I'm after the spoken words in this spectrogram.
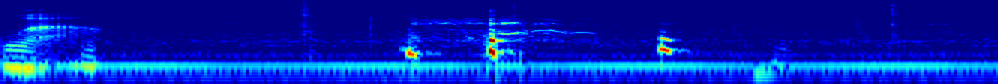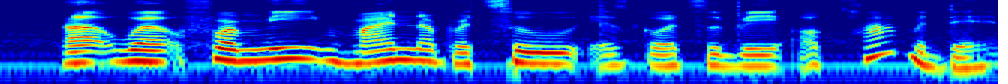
Wow. Uh, well, for me, my number two is going to be Okamiden.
